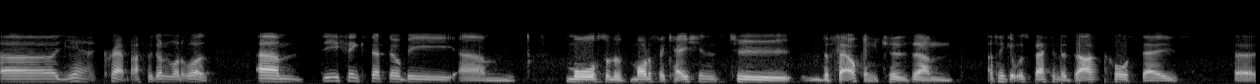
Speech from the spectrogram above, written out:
Uh, yeah, crap. I've forgotten what it was. Um, do you think that there'll be um, more sort of modifications to the Falcon? Because um, I think it was back in the Dark Horse days, uh,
